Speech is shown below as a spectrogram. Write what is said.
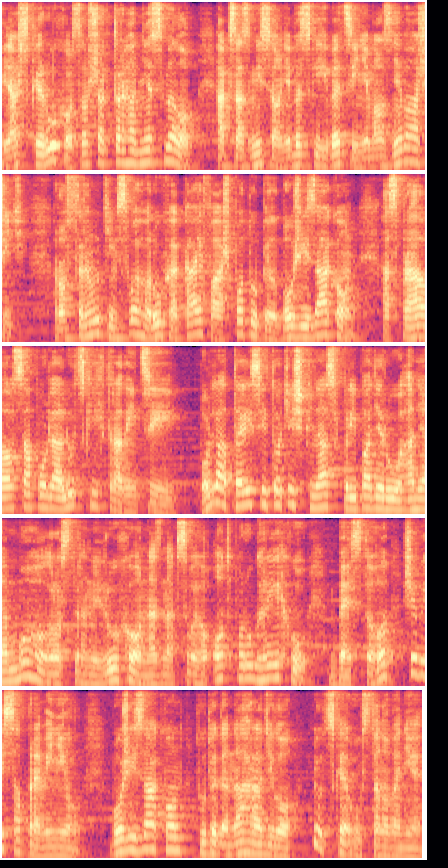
Kňažské rúcho sa však trhať nesmelo, ak sa zmysel nebeských vecí nemal znevážiť. Roztrhnutím svojho rúcha Kajfáš potúpil Boží zákon a správal sa podľa ľudských tradícií. Podľa tej si totiž kňaz v prípade rúhania mohol roztrhnúť rúcho na znak svojho odporu k hriechu, bez toho, že by sa previnil. Boží zákon tu teda nahradilo ľudské ustanovenie.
